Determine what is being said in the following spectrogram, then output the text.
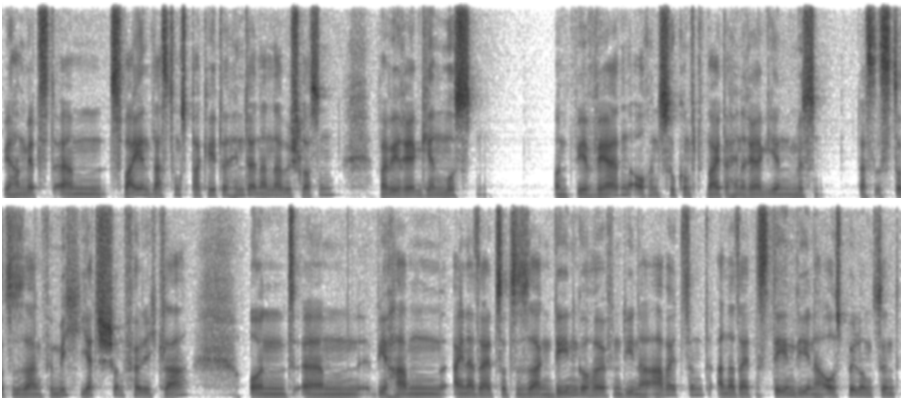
Wir haben jetzt ähm, zwei Entlastungspakete hintereinander beschlossen, weil wir reagieren mussten. Und wir werden auch in Zukunft weiterhin reagieren müssen. Das ist sozusagen für mich jetzt schon völlig klar. Und ähm, wir haben einerseits sozusagen denen geholfen, die in der Arbeit sind, andererseits denen, die in der Ausbildung sind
